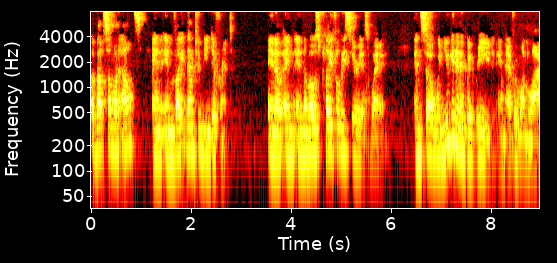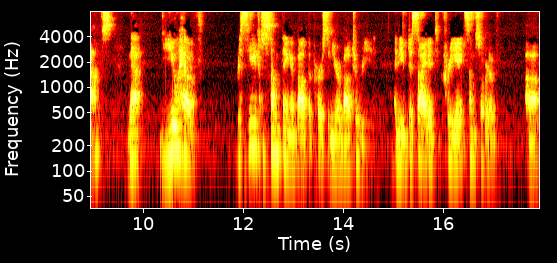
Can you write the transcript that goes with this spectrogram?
about someone else and invite them to be different in, a, in, in the most playfully serious way. And so when you get in a good read and everyone laughs, that you have received something about the person you're about to read, and you've decided to create some sort of uh,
